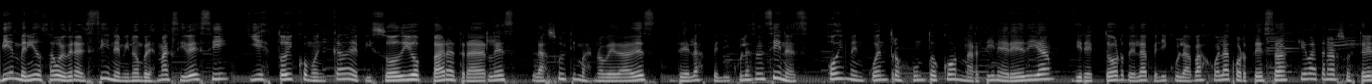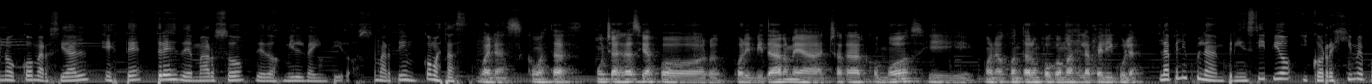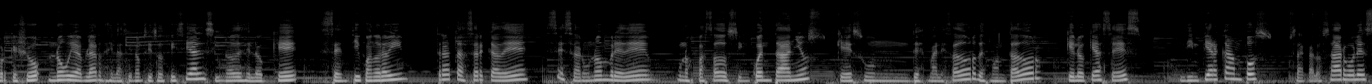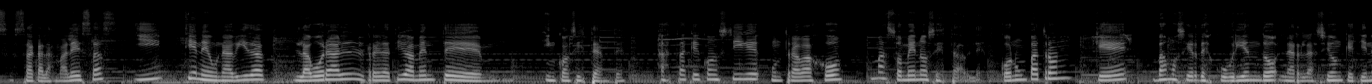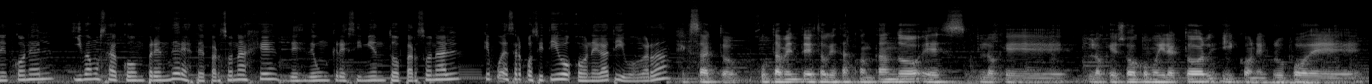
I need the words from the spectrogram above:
Bienvenidos a Volver al Cine, mi nombre es Maxi Bessi y estoy como en cada episodio para traerles las últimas novedades de las películas en cines. Hoy me encuentro junto con Martín Heredia, director de la película Bajo la Corteza, que va a tener su estreno comercial este 3 de marzo de 2022. Martín, ¿cómo estás? Buenas, ¿cómo estás? Muchas gracias por, por invitarme a charlar con vos y bueno, contar un poco más de la película. La película en principio, y corregime porque yo no voy a hablar de la sinopsis oficial, sino desde lo que sentí cuando la vi, trata acerca de César, un hombre de unos pasados 50 años, que es un desmalezador, desmontador, que lo que hace es limpiar campos, saca los árboles, saca las malezas y tiene una vida laboral relativamente mm, inconsistente, hasta que consigue un trabajo más o menos estable, con un patrón que vamos a ir descubriendo la relación que tiene con él y vamos a comprender a este personaje desde un crecimiento personal que puede ser positivo o negativo, ¿verdad? Exacto, justamente esto que estás contando es lo que, lo que yo como director y con el grupo de,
